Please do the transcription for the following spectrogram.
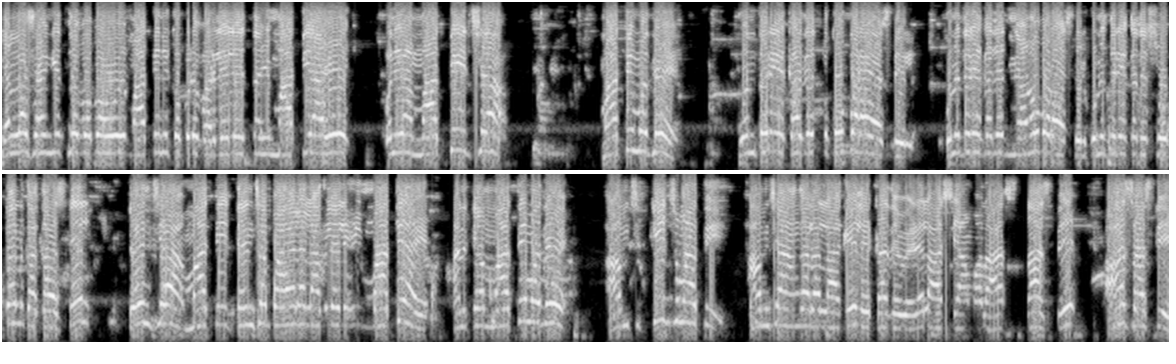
त्यांना सांगितलं बाबा होय मातीने कपडे भरलेले आहेत नाही माती आहे पण या मातीच्या मातीमध्ये कोणतरी एखादे तुकोबराय असतील कोणीतरी एखादे ज्ञानोबराय असतील कोणीतरी एखादे सोपान काका असतील त्यांच्या माती त्यांच्या पायाला लागलेली ही माती आहे आणि त्या मातीमध्ये आमची तीच माती आमच्या अंगाला लागेल एखाद्या वेळेला अशी आम्हाला आस्था असते आस असते.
